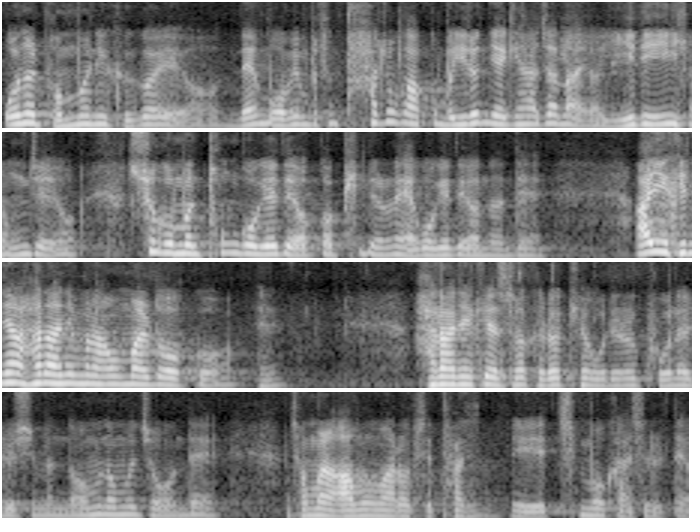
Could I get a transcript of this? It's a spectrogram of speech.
오늘 본문이 그거예요. 내 몸이 무슨 타조 같고 뭐 이런 얘기 하잖아요. 일이 형제요. 수금은 통곡이 되었고, 피리는 애곡이 되었는데, 아예 그냥 하나님은 아무 말도 없고, 예. 하나님께서 그렇게 우리를 구원해 주시면 너무너무 좋은데, 정말 아무 말 없이 침묵하실 때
